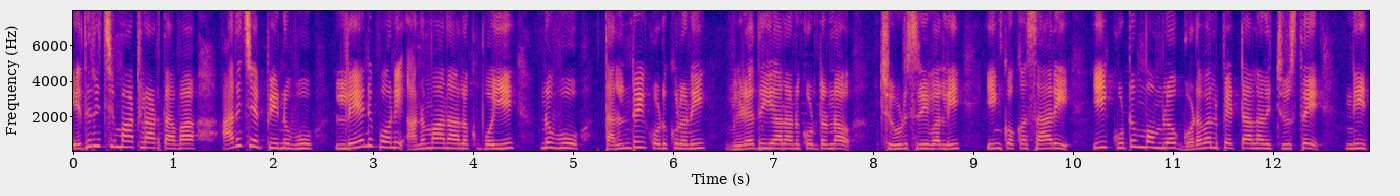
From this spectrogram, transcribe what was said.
ఎదిరించి మాట్లాడతావా అని చెప్పి నువ్వు లేనిపోని అనుమానాలకు పోయి నువ్వు తండ్రి కొడుకులని విడదీయాలనుకుంటున్నావు. చూడు శ్రీవల్లి ఇంకొకసారి ఈ కుటుంబంలో గొడవలు పెట్టాలని చూస్తే నీ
